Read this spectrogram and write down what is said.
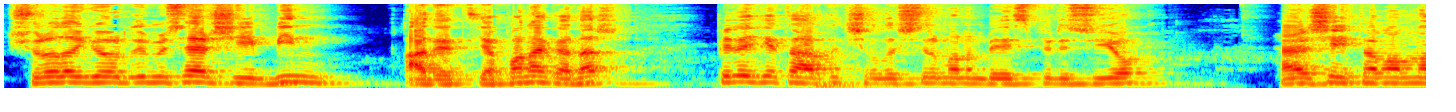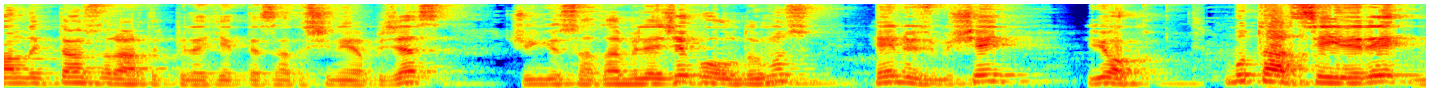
şurada gördüğümüz her şeyi 1000 adet yapana kadar plaket artık çalıştırmanın bir esprisi yok. Her şey tamamlandıktan sonra artık plakette satışını yapacağız. Çünkü satabilecek olduğumuz henüz bir şey yok. Bu tarz şeyleri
